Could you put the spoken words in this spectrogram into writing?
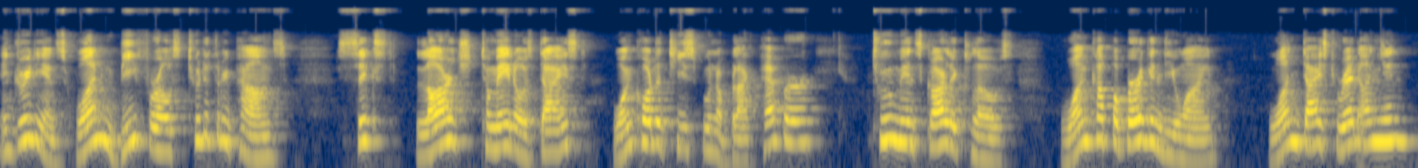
Ingredients 1 beef roast 2 to 3 pounds, 6 large tomatoes diced, 1 quarter teaspoon of black pepper, 2 minced garlic cloves, 1 cup of burgundy wine, 1 diced red onion,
